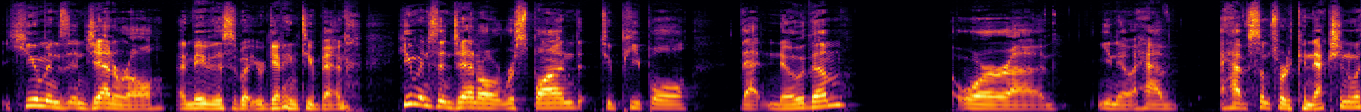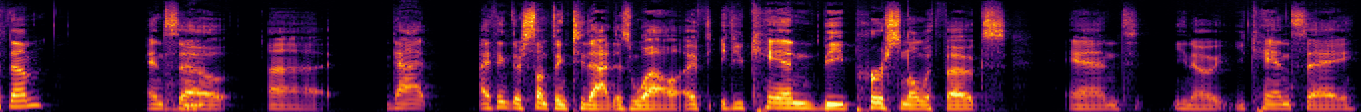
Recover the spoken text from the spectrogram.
humans in general, and maybe this is what you're getting to, Ben. Humans in general respond to people that know them, or uh, you know have have some sort of connection with them, and so uh, that I think there's something to that as well. If if you can be personal with folks, and you know you can say.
